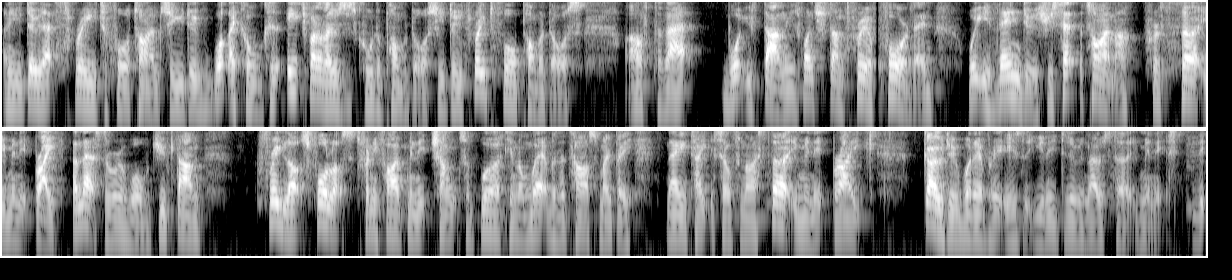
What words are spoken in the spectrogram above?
and you do that three to four times. So you do what they call because each one of those is called a pomodoro. So you do three to four pomodors. After that, what you've done is once you've done three or four of them, what you then do is you set the timer for a 30 minute break, and that's the reward. You've done three lots, four lots of 25 minute chunks of working on whatever the task may be. Now you take yourself a nice 30 minute break, go do whatever it is that you need to do in those 30 minutes. You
